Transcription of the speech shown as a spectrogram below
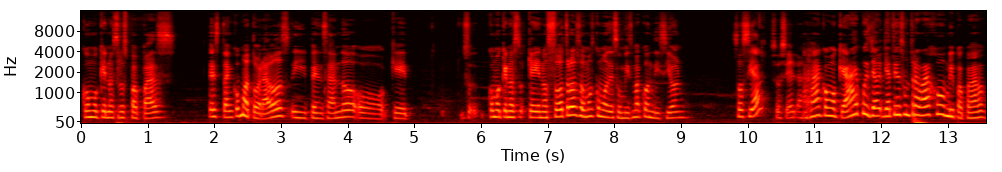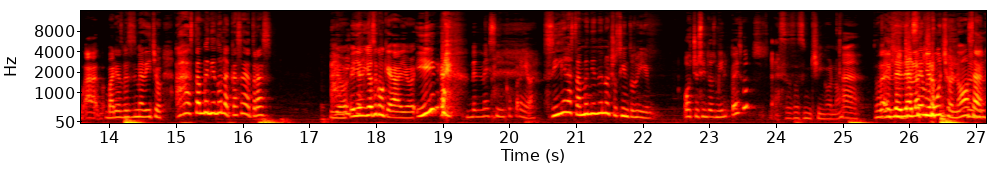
como que nuestros papás están como atorados y pensando o que como que, nos, que nosotros somos como de su misma condición social. Social, ajá. Ajá, como que, ay, pues ya, ya tienes un trabajo. Mi papá ah, varias veces me ha dicho, ah, están vendiendo la casa de atrás. Y yo, y yo, sé como que, ah, yo, ¿y? Denme cinco para llevar. Sí, la están vendiendo en 800 mil. 800 mil pesos. Eso es un chingo, ¿no? Ah. desde hace mucho, ¿no? O sea,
